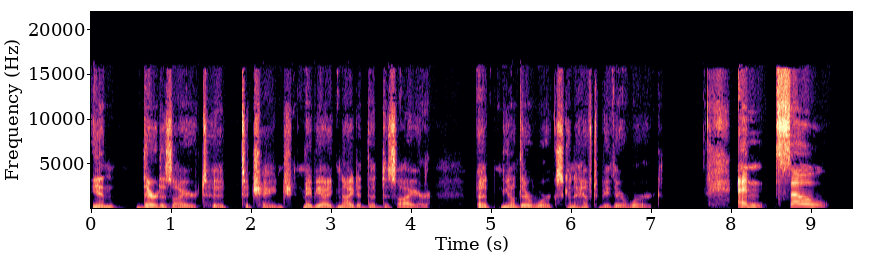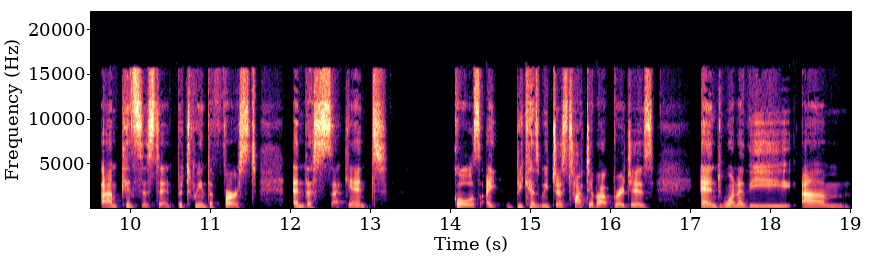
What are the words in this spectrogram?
in their desire to to change. Maybe I ignited the desire, but you know, their work's going to have to be their work. And so um, consistent between the first and the second goals. I because we just talked about bridges and one of the um,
